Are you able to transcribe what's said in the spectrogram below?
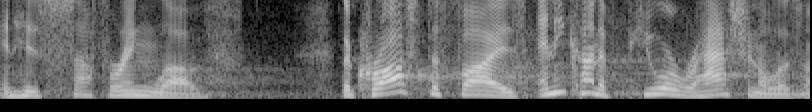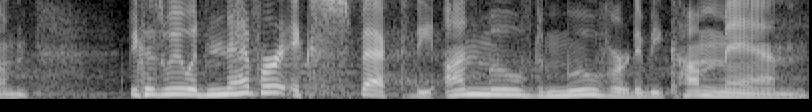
in his suffering love. The cross defies any kind of pure rationalism because we would never expect the unmoved mover to become man,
